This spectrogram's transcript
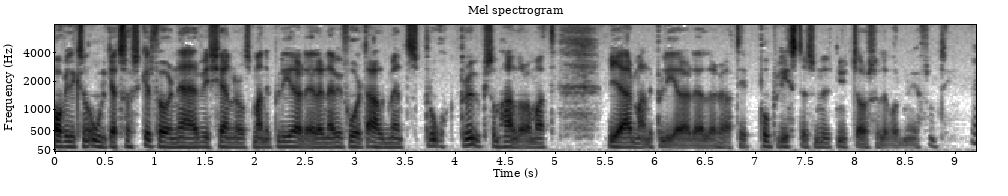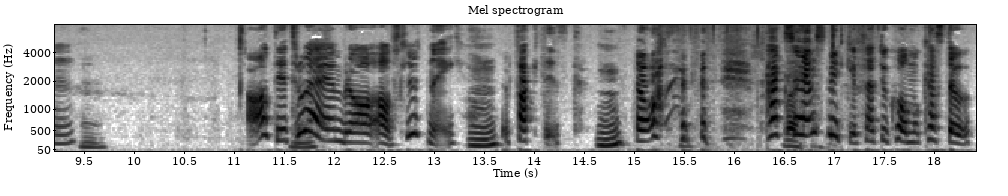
har vi liksom olika tröskel för när vi känner oss manipulerade eller när vi får ett allmänt språkbruk som handlar om att vi är manipulerade eller att det är populister som utnyttjar oss eller vad det nu är för någonting. ja, det tror jag är en bra avslutning. Mm. Faktiskt. Ja. Tack så hemskt mycket för att du kom och kastade upp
